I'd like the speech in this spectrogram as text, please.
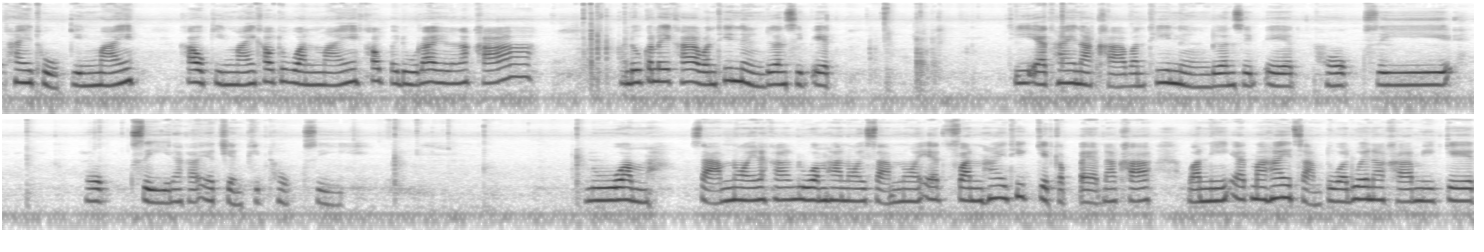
ดให้ถูกจริงไหม เข้าจริงไหม เข้าทุกวันไหม เข้าไปดูได้เลยนะคะ มาดูกันเลยค่ะ วันที่ 1 เดือน 11 ที่แอดให้นะคะ วันที่ 1 เดือน 11 64 64 นะคะ แอดเขียนผิด 64 รวม 3น้อยนะคะ รวมฮานอย3น้อยแอดฟันให้ที่7กับ 8 นะคะ วันนี้แอดมาให้ 3 ตัวด้วยนะคะ มีเกต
